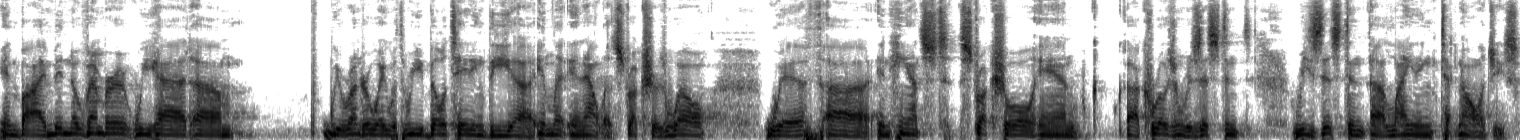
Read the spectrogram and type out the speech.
And by mid-November, we had um, we were underway with rehabilitating the uh, inlet and outlet structure as well with uh, enhanced structural and uh, corrosion resistant, resistant uh, lining technologies.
